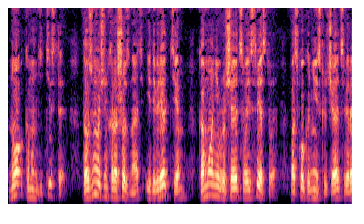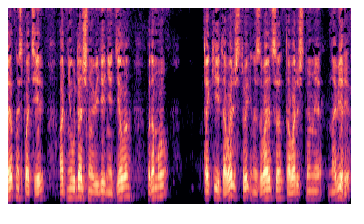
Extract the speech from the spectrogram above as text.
Но командитисты должны очень хорошо знать и доверять тем, кому они вручают свои средства, поскольку не исключается вероятность потерь от неудачного ведения дела, потому такие товарищества и называются товариществами на вере.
